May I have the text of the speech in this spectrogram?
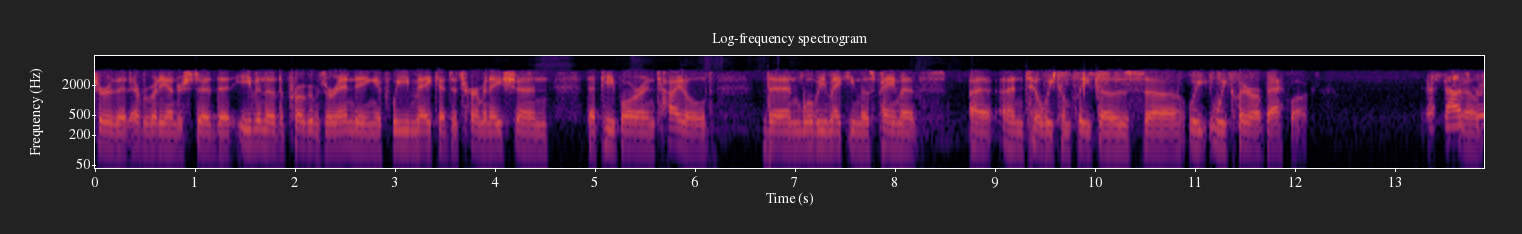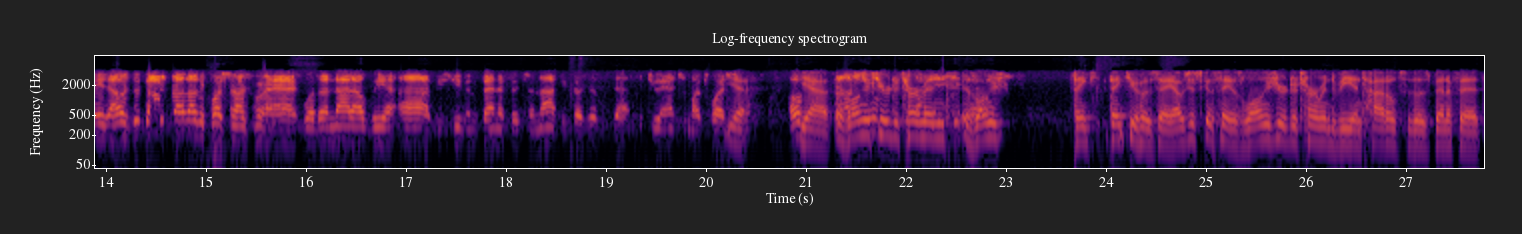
sure that everybody understood that even though the programs are ending, if we make a determination that people are entitled, then we'll be making those payments uh, until we complete those. Uh, we we clear our backlog. That sounds So- great. That was that was another question I was going to ask whether or not I'll be uh, receiving benefits or not because of that. But you answered my question. Yeah. Okay. Yeah, as I'll long as you're determined, as long as thank thank you, Jose. I was just going to say, as long as you're determined to be entitled to those benefits,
